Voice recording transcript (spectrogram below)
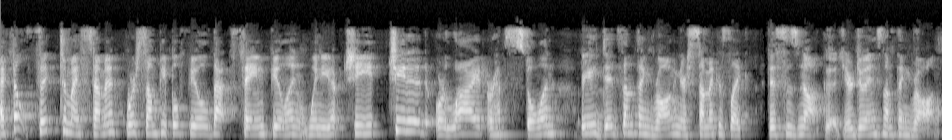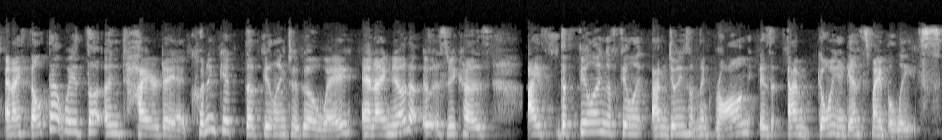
i felt sick to my stomach where some people feel that same feeling when you have cheat, cheated or lied or have stolen or you did something wrong and your stomach is like this is not good. You're doing something wrong. And i felt that way the entire day. I couldn't get the feeling to go away. And i know that it was because i the feeling of feeling i'm doing something wrong is i'm going against my beliefs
